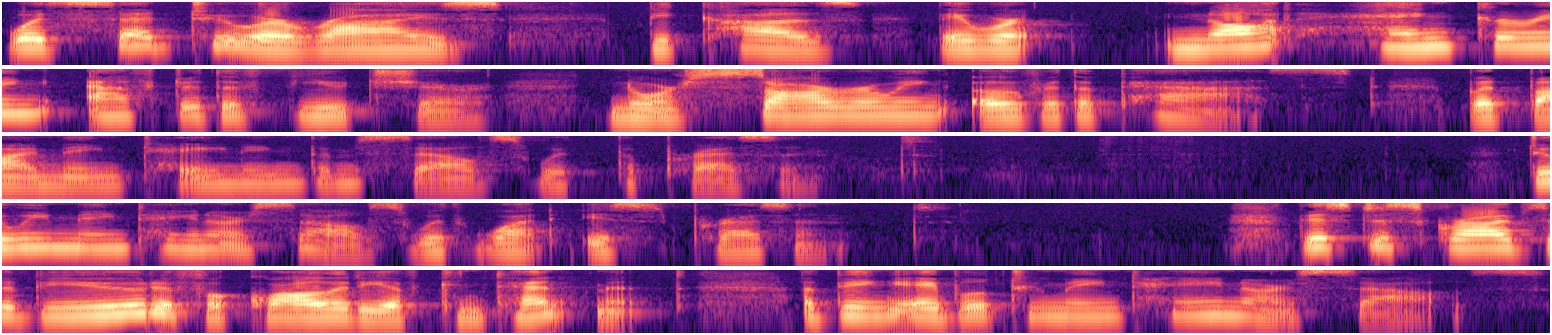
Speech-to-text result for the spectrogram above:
was said to arise because they were not hankering after the future nor sorrowing over the past, but by maintaining themselves with the present. Do we maintain ourselves with what is present? This describes a beautiful quality of contentment of being able to maintain ourselves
